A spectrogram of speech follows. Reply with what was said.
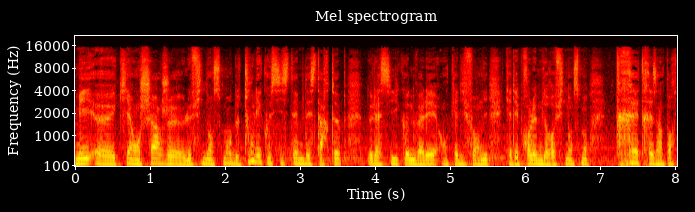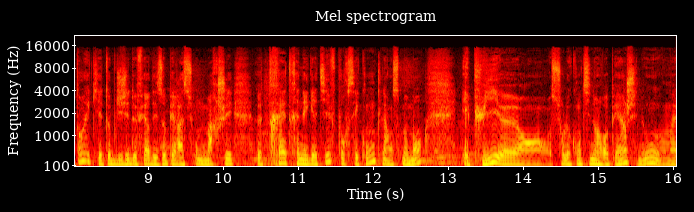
mais euh, qui a en charge le financement de tout l'écosystème des startups de la Silicon Valley en Californie, qui a des problèmes de refinancement très très importants et qui est obligé de faire des opérations de marché euh, très très négatives pour ses comptes là en ce moment. Et puis euh, sur le continent européen, chez nous, on a,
